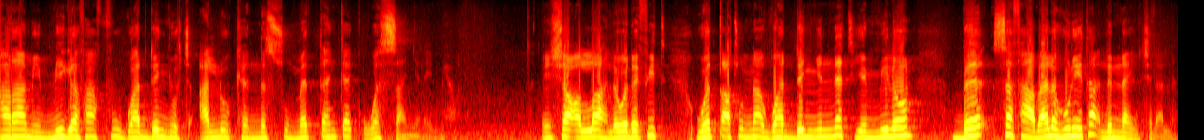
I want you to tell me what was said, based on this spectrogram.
ሐራም የሚገፋፉ ጓደኞች አሉ። ከነሱ መጠንቀቅ ወሳኝ ነው የሚሆነው። አላህ ለወደፊት ወጣቱና ጓደኝነት የሚለውን በሰፋ ባለ ሁኔታ ልናይ እንችላለን።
